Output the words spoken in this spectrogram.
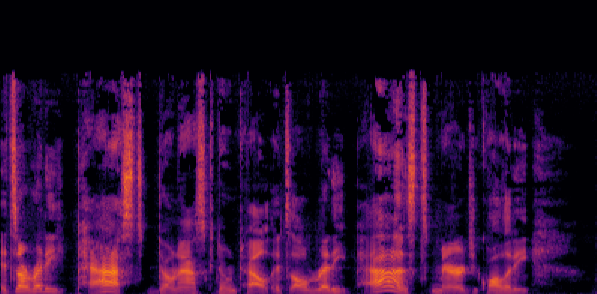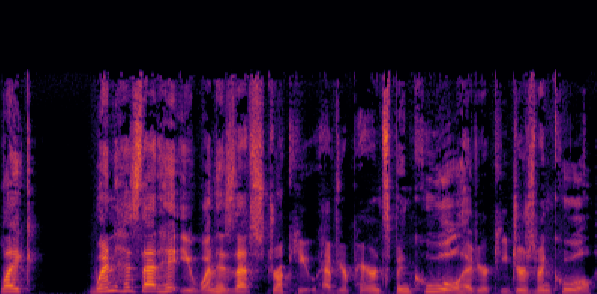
it's already past don't ask, don't tell. It's already past marriage equality. Like when has that hit you? When has that struck you? Have your parents been cool? Have your teachers been cool?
